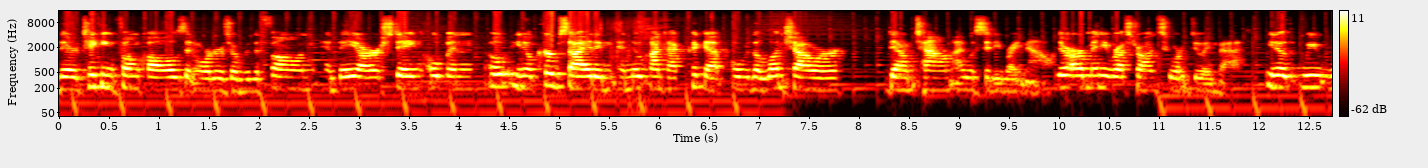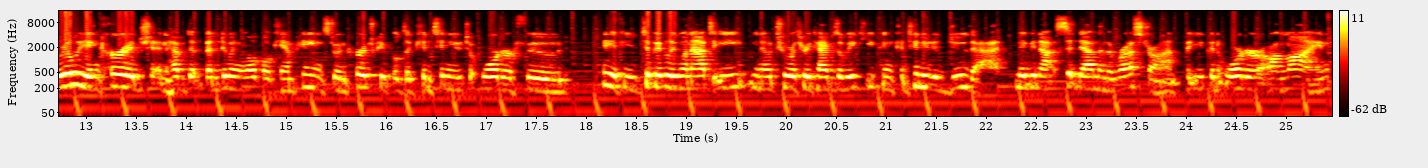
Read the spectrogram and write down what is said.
They're taking phone calls and orders over the phone, and they are staying open, oh, you know, curbside and, and no contact pickup over the lunch hour downtown Iowa City right now. There are many restaurants who are doing that. You know, we really encourage and have been doing local campaigns to encourage people to continue to order food. Hey, if you typically went out to eat, you know, two or three times a week, you can continue to do that. Maybe not sit down in the restaurant, but you can order online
